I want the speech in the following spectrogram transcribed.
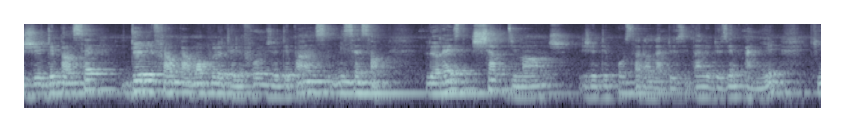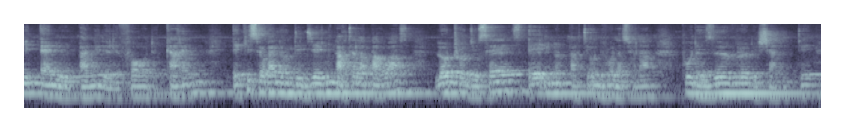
Je dépensais 2000 francs par mois pour le téléphone, je dépense 1500. Le reste, chaque dimanche, je dépose ça dans, dans le deuxième panier, qui est le panier de l'effort de carême, et qui sera donc dédié une partie à la paroisse, l'autre au diocèse et une autre partie au niveau national pour des œuvres de charité,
